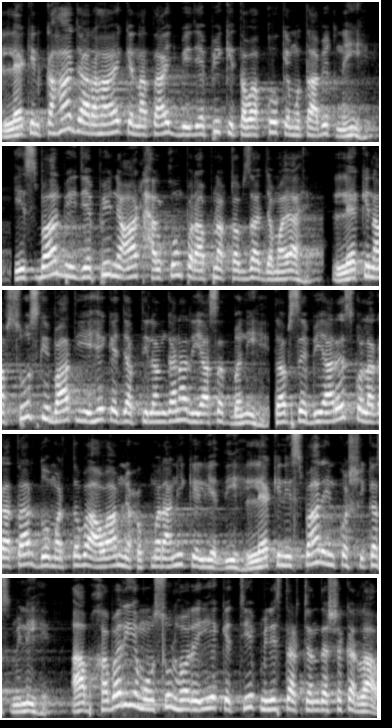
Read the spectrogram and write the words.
लेकिन कहा जा रहा है कि नतज बीजेपी की तो के मुताबिक नहीं है। इस बार बीजेपी ने आठ हलकों पर अपना कब्जा जमाया है। लेकिन अफसोस की बात यह है कि जब तेलंगाना रियासत बनी है, तब से बीआरएस को लगातार दो मरतबा आवाम ने हुक्मरानी के लिए दी है, लेकिन इस बार इनको शिकस्त मिली है। अब खबर ये मौसू हो रही है कि चीफ मिनिस्टर चंद्रशेखर राव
